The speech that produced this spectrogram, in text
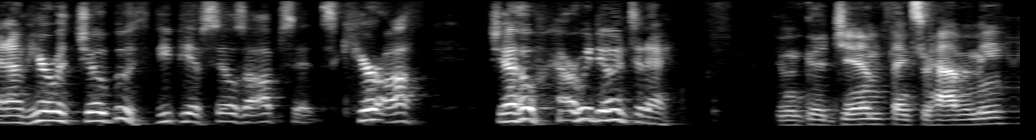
And I'm here with Joe Booth, VP of Sales Ops at SecureAuth. Joe, how are we doing today? Doing good, Jim. Thanks for having me.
